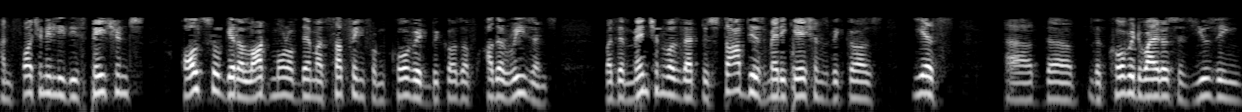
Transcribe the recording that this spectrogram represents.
Unfortunately, these patients also get a lot more of them are suffering from COVID because of other reasons. But the mention was that to stop these medications because, yes, uh, the, the COVID virus is using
